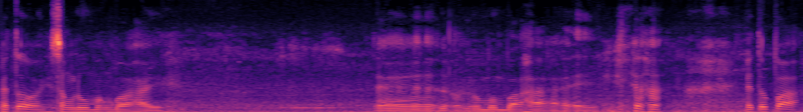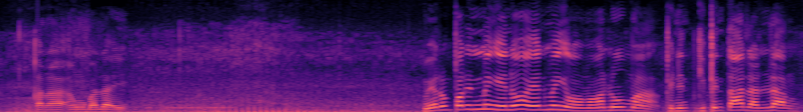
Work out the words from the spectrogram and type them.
Ito, isang lumang bahay. Ayan, ang lumang bahay. Ito pa, karaang balay. Meron pa rin Ming eh, no? Ayan Ming, oh, mga luma. Pinint gipintalan lang.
